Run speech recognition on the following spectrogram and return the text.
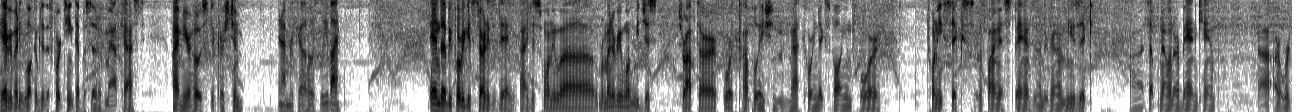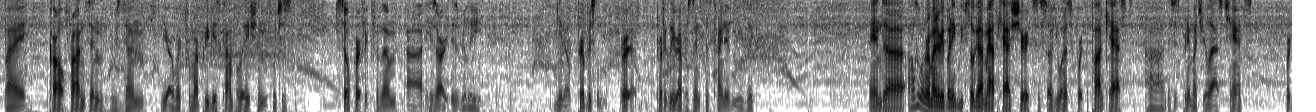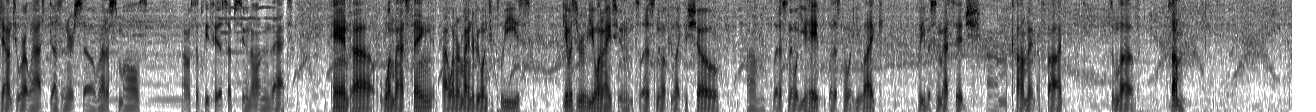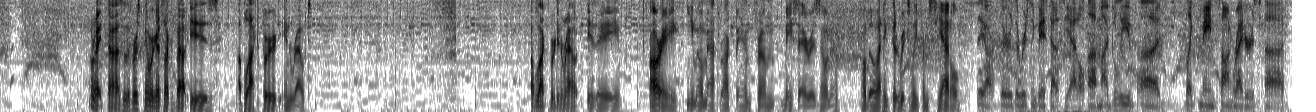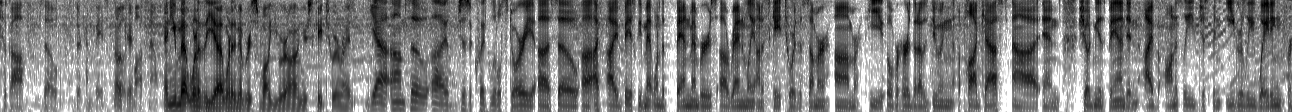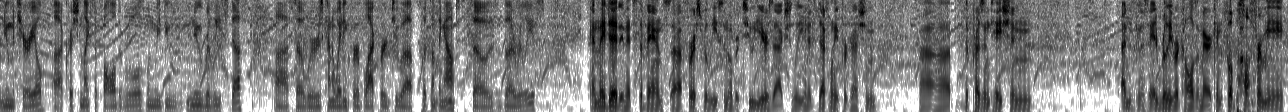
Hey, everybody, welcome to the 14th episode of Mathcast. I'm your host, Christian. And I'm your co host, Levi. And uh, before we get started today, I just want to uh, remind everyone we just dropped our fourth compilation, Mathcore Index Volume 4, 26 of the finest bands in underground music. Uh, it's up now on our Bandcamp. Uh, artwork by Carl Franzen, who's done the artwork from our previous compilations, which is so perfect for them. Uh, his art is really, you know, purposely, per- perfectly represents this kind of music. And uh, I also want to remind everybody we've still got Mathcast shirts, so if you want to support the podcast, uh, this is pretty much your last chance. We're down to our last dozen or so. We're out of smalls, um, so please hit us up soon on that. And uh, one last thing, I want to remind everyone to please give us a review on iTunes. Let us know if you like the show. Um, let us know what you hate. Let us know what you like. Leave us a message, um, comment, a thought, some love, something. All right. Uh, so the first band we're going to talk about is A Blackbird en Route. A Blackbird en Route is a RA emo math rock band from Mesa, Arizona. Although I think they're originally from Seattle. They are. They're, they're originally based out of Seattle. Um, I believe uh, like main songwriters uh, took off, so they're kind of based in those spots now. And you met one of the uh, one of the members while you were on your skate tour, right? Yeah. Um. So, uh, just a quick little story. Uh. So, uh, I, I basically met one of the band members uh, randomly on a skate tour this summer. Um. He overheard that I was doing a podcast, uh, and showed me his band. And I've honestly just been eagerly waiting for new material. Uh, Christian likes to follow the rules when we do new release stuff. Uh, so we're just kind of waiting for Blackbird to uh, put something out. So this is the release. And they did, and it's the band's uh, first release in over two years, actually, and it's definitely a progression. Uh, the presentation, I'm just gonna say, it really recalls American football for me,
